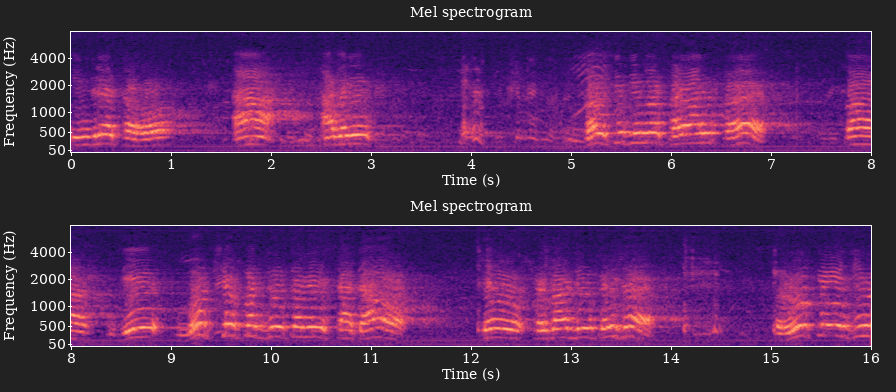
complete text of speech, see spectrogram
ઇન્દ્ર થો આ આ બધી ભવસિદ્ધિમાં ફળવાનું ફળ જે મોક્ષ પદ રોકે જીવ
